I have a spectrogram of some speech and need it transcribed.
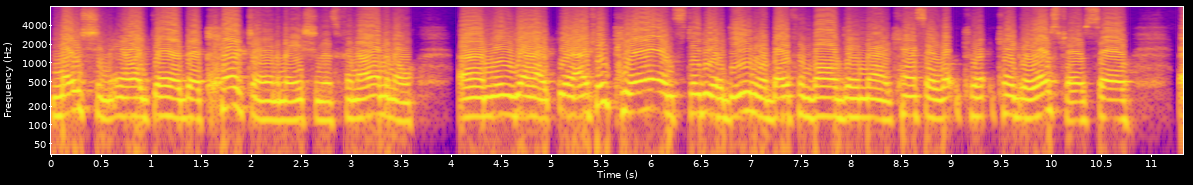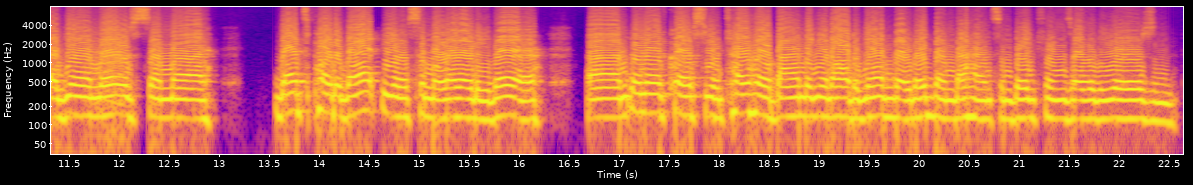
motion, like their their character animation is phenomenal. Um, you got, know, I think Pierrot and Studio Deen were both involved in uh, Castle Cagliostro. So again, there's some uh, that's part of that, you know, similarity there. Um, and then of course, you know, Toho binding it all together. They've been behind some big things over the years, and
